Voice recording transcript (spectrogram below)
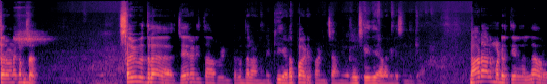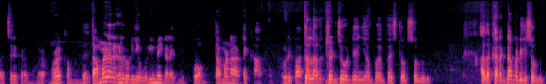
சார் வணக்கம் சார். சமீபத்தில் ஜெயலலிதா அவர்களின் பிறந்தநாள் அன்னைக்கு எடப்பாடி பழனிசாமி அவர்கள் செய்தியாளர்களை சந்திக்கிறார். நாடாளுமன்ற தேர்தலில் அவர் வச்சிருக்கிற முழ- முழக்கம் வந்து தமிழர்களுடைய உரிமைகளை மீட்போம் தமிழ்நாட்டை காப்போம். இப்படி பார்த்தா நல்லா அடிச்சு ஓட்டி எங்கேயா போய் பேசிட்டு வர சொல்லுங்க. அதை கரெக்டாக படிக்க சொல்லுங்க.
